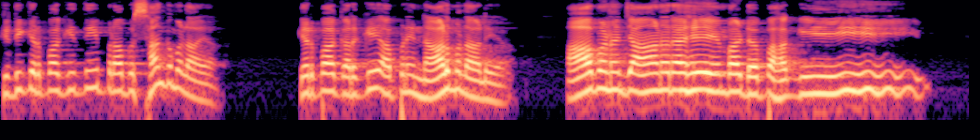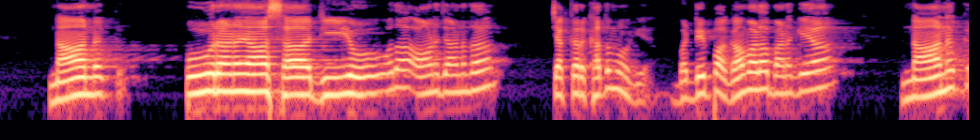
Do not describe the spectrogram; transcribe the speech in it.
ਕਿੱਡੀ ਕਿਰਪਾ ਕੀਤੀ? ਪ੍ਰਭ ਸੰਗ ਮਿਲਾਇਆ। ਕਿਰਪਾ ਕਰਕੇ ਆਪਣੇ ਨਾਲ ਮਿਲਾ ਲਿਆ। ਆਵਣ ਜਾਣ ਰਹੇ ਬੜ ਭਾਗੀ। ਨਾਨਕ, ਪੂਰਨ ਆਸਾ ਜੀਓ। ਉਹਦਾ ਆਉਣ ਜਾਣ ਦਾ ਚੱਕਰ ਖਤਮ ਹੋ ਗਿਆ। ਵੱਡੇ ਭਾਗਾਂ ਵਾਲਾ ਬਣ ਗਿਆ। ਨਾਨਕ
